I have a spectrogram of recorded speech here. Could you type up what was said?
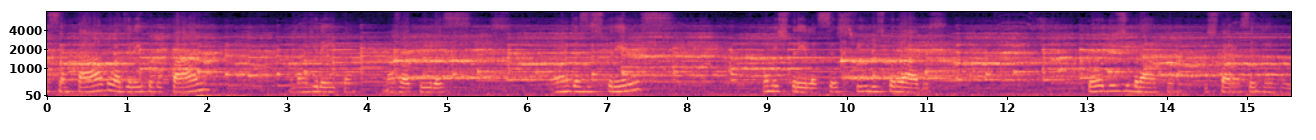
Assentado à direita do Pai, a mão direita nas alturas, onde as estrelas, como estrelas, seus filhos coroados, todos de branco, estarão servindo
